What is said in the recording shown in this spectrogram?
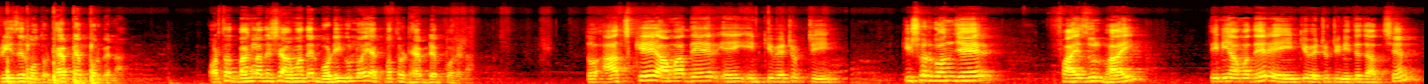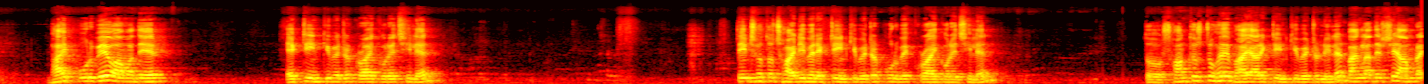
ফ্রিজের মতো ঢ্যাপ ঢ্যাপ করবে না। অর্থাৎ বাংলাদেশে আমাদের বডিগুলোই একমাত্র ঢ্যাপ ঢ্যাপ করে না। তো আজকে আমাদের এই ইনকিউবেটরটি কিশোরগঞ্জের ফাইজুল ভাই, তিনি আমাদের এই ইনকিউবেটরটি নিতে যাচ্ছেন। ভাই, পূর্বেও আমাদের একটি ইনকিউবেটর ক্রয় করেছিলেন। তিনশত ছয় ডিমের একটি ইনকিউবেটর পূর্বে ক্রয় করেছিলেন। তো সন্তুষ্ট হয়ে ভাই আরেকটি ইনকিউবেটর নিলেন। বাংলাদেশে আমরা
